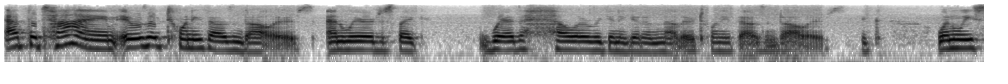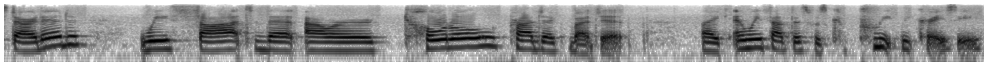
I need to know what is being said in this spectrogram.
at the time it was like $20000 and we were just like where the hell are we going to get another $20000 like when we started, we thought that our total project budget, like, and we thought this was completely crazy,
